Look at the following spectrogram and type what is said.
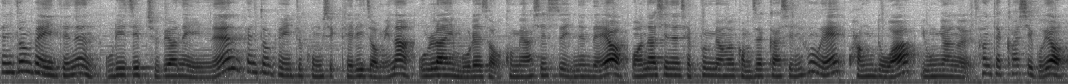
팬톤 페인트는 우리 집 주변에 있는 팬톤 페인트 공식 대리점이나 온라인몰에서 구매하실 수 있는데요. 원하시는 제품명을 검색하신 후에 광도와 용량을 선택하시고요.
